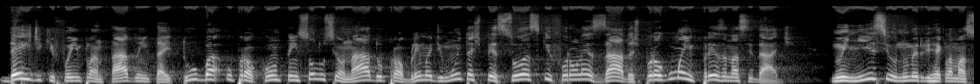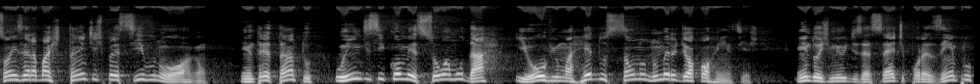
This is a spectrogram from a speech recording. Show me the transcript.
Desde que foi implantado em Itaituba, o PROCON tem solucionado o problema de muitas pessoas que foram lesadas por alguma empresa na cidade. No início, o número de reclamações era bastante expressivo no órgão. Entretanto, o índice começou a mudar e houve uma redução no número de ocorrências. Em 2017, por exemplo,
